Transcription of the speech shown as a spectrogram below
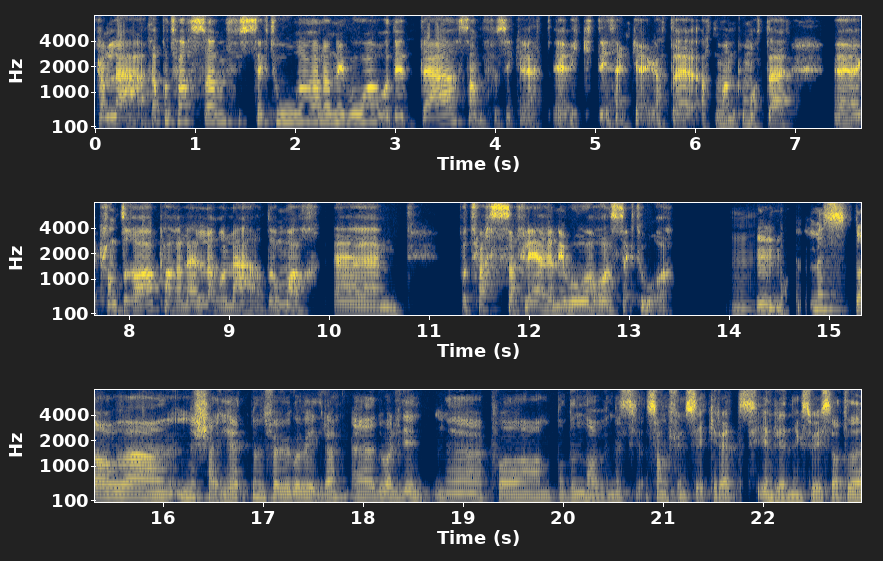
kan lære på tvers av sektorer eller nivåer, og det er der samfunnssikkerhet er viktig, tenker jeg. At, det, at man på en måte eh, kan dra paralleller og lærdommer eh, på tvers av flere nivåer og sektorer. Mm. Mm. Mest av uh, nysgjerrighet, men før vi går videre. Uh, du var litt inne på, på det navnet samfunnssikkerhet innledningsvis. At det,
